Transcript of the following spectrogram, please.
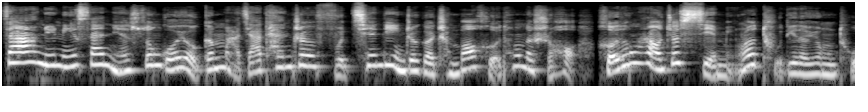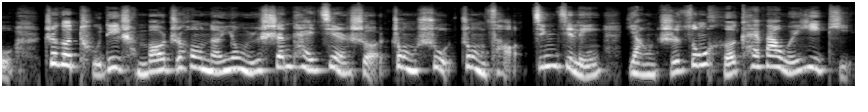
在二零零三年，孙国有跟马家滩政府签订这个承包合同的时候，合同上就写明了土地的用途。这个土地承包之后呢，用于生态建设、种树、种草、经济林、养殖综合开发为一体。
